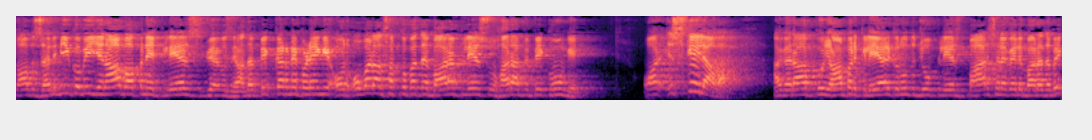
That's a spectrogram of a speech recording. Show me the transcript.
तो आप जलमी को भी जनाब अपने प्लेयर्स जो है वो ज़्यादा पिक करने पड़ेंगे और ओवरऑल सबको पता है बारह प्लेयर्स तो हर में पिक होंगे। और इसके अलावा अगर आपको यहाँ पर क्लियर करूँ तो जो प्लेयर्स पार्सल अवेलेबल है तो भाई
